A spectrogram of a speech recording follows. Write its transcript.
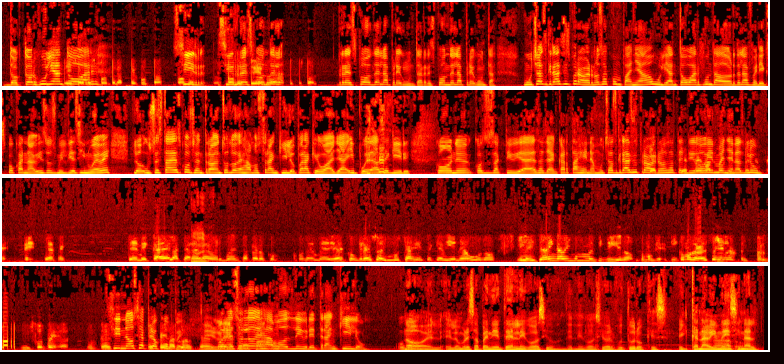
Doctor Julián ¿Eso Tobar, responde la pregunta? ¿O Sí, me- sí responde la- solo? Responde la pregunta, responde la pregunta. Muchas gracias por habernos acompañado, Julián Tobar, fundador de la Feria Expo Cannabis 2019. Lo, usted está desconcentrado, entonces lo dejamos tranquilo para que vaya y pueda seguir con, eh, con sus actividades allá en Cartagena. Muchas gracias por habernos atendido hoy en Mañanas Blue. Se me cae la cara de la vergüenza, pero como estamos en medio del Congreso, hay mucha gente que viene a uno y le dice, venga, venga un momentico, y uno como que, sí, como que no señor, perdón, disculpe. Eh, entonces, sí, no se preocupe, por eso lo dejamos libre, tranquilo. No, el, el, hombre está pendiente del negocio, del negocio del futuro, que es el cannabis medicinal.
